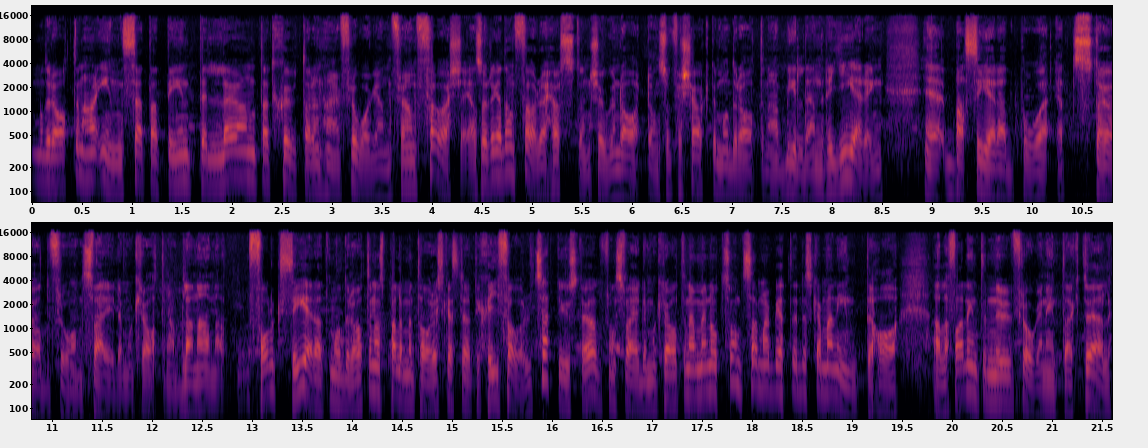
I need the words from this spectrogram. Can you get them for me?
Moderaterna har insett att det inte är lönt att skjuta den här frågan framför sig. Alltså redan förra hösten 2018 så försökte Moderaterna bilda en regering eh, baserad på ett stöd från Sverigedemokraterna bland annat. Folk ser att Moderaternas parlamentariska strategi förutsätter ju stöd från Sverigedemokraterna men något sådant samarbete det ska man inte ha. I alla fall inte nu, frågan är inte aktuell.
